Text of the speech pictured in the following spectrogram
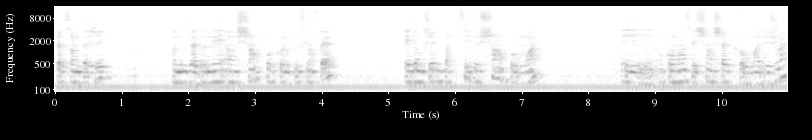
personnes âgées. On nous a donné un champ pour que nous puissions faire. Et donc j'ai une partie de champ pour moi. Et on commence les champs chaque mois de juin.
